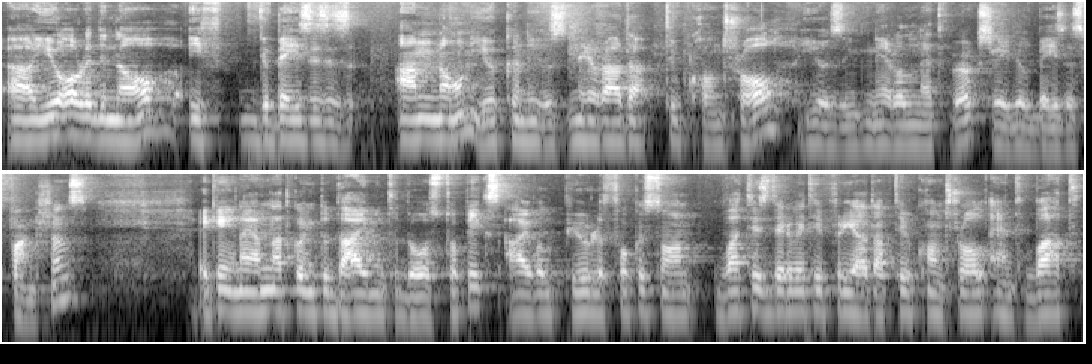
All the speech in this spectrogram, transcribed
Uh, you already know if the basis is unknown, you can use neural adaptive control using neural networks, radial basis functions. Again, I am not going to dive into those topics. I will purely focus on what is derivative-free adaptive control and what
